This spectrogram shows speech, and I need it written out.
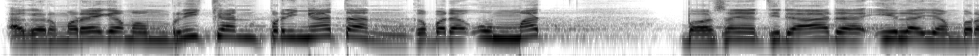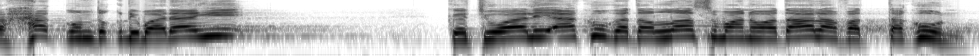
agar mereka memberikan peringatan kepada umat bahwasanya tidak ada ilah yang berhak untuk dibadahi kecuali aku kata Allah Subhanahu wa taala fattakun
